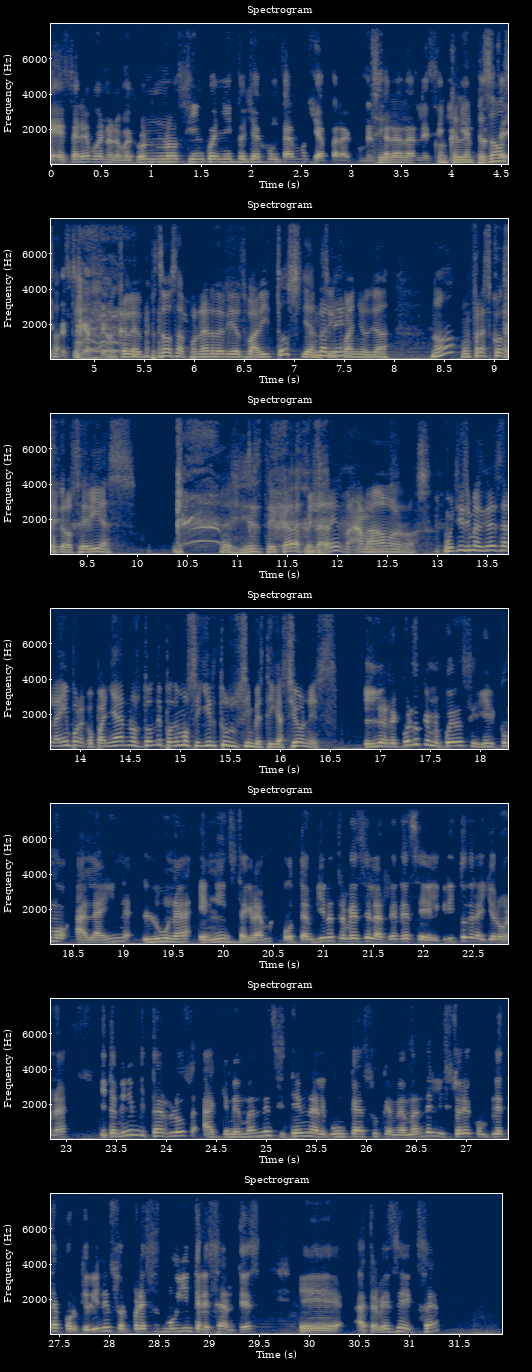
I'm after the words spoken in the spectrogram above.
Estaría bueno, a lo mejor unos cinco añitos ya juntamos ya para comenzar a darle con que le seguimiento a empezamos esta a, investigación. con que le empezamos a poner de 10 varitos, ya Ándale. en 5 años ya, ¿no? Un frasco de groserías. Este, cada peladez, vámonos. Vámonos. Muchísimas gracias, Alain, por acompañarnos. ¿Dónde podemos seguir tus investigaciones? Les recuerdo que me pueden seguir como Alain Luna en Instagram o también a través de las redes de El Grito de la Llorona y también invitarlos a que me manden si tienen algún caso, que me manden la historia completa porque vienen sorpresas muy interesantes eh, a través de EXA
